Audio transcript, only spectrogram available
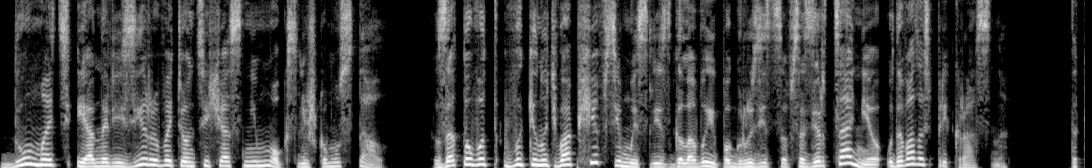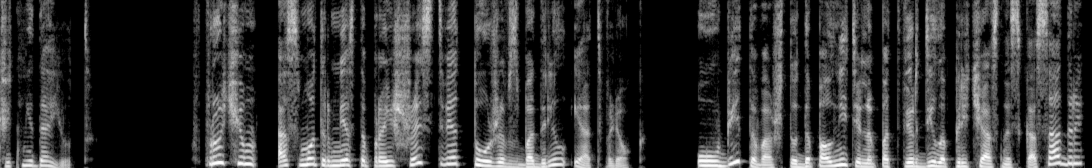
Думать и анализировать он сейчас не мог, слишком устал. Зато вот выкинуть вообще все мысли из головы и погрузиться в созерцание удавалось прекрасно. Так ведь не дают. Впрочем, осмотр места происшествия тоже взбодрил и отвлек. У убитого, что дополнительно подтвердило причастность Кассадры,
